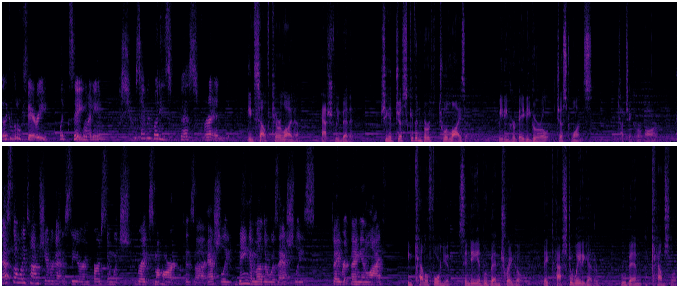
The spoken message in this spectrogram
like a little fairy, like saying my name. She was everybody's best friend. In South Carolina, Ashley Bennett, she had just given birth to Eliza, meeting her baby girl just once, touching her arm. That's the only time she ever got to see her in person, which breaks my heart because uh, Ashley, being a mother, was Ashley's favorite thing in life. In California, Cindy and Ruben Trejo, they passed away together. Ruben, a counselor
